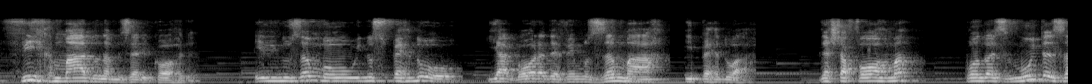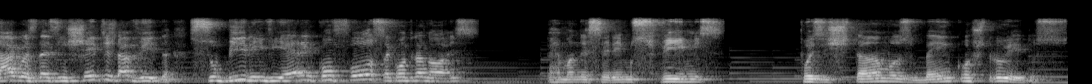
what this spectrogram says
firmado na misericórdia. Ele nos amou e nos perdoou, e agora devemos amar e perdoar. Desta forma, quando as muitas águas das enchentes da vida subirem e vierem com força contra nós, permaneceremos firmes, pois estamos bem construídos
